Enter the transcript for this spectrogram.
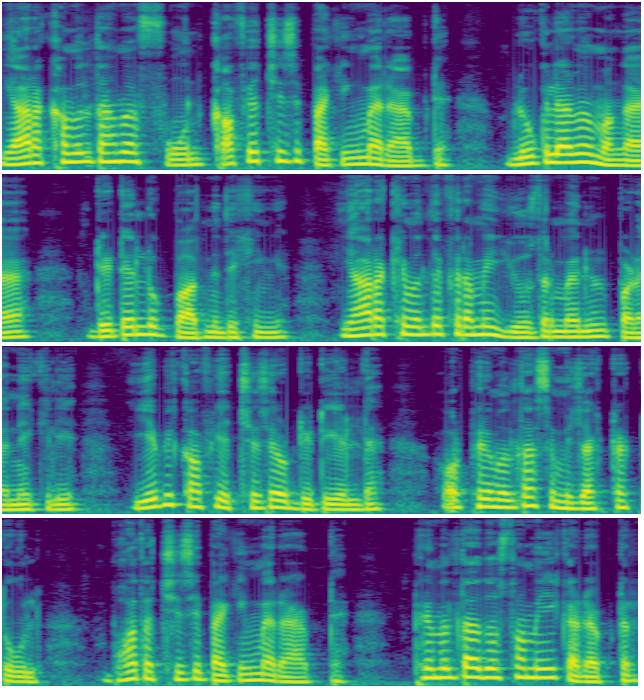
यहाँ रखा मिलता है हमें फ़ोन काफ़ी अच्छी सी पैकिंग में रैप्ड है। ब्लू कलर में मंगाया है। डिटेल लुक बाद में देखेंगे। यहाँ रखे मिलते फिर हमें यूज़र मैनुअल पढ़ने के लिए। ये भी काफ़ी अच्छे से और डिटेल्ड है। और फिर मिलता है सिमिजेक्टर टूल बहुत अच्छी सी पैकिंग में रैप्ड है। फिर मिलता है दोस्तों हमें एक अडेप्टर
